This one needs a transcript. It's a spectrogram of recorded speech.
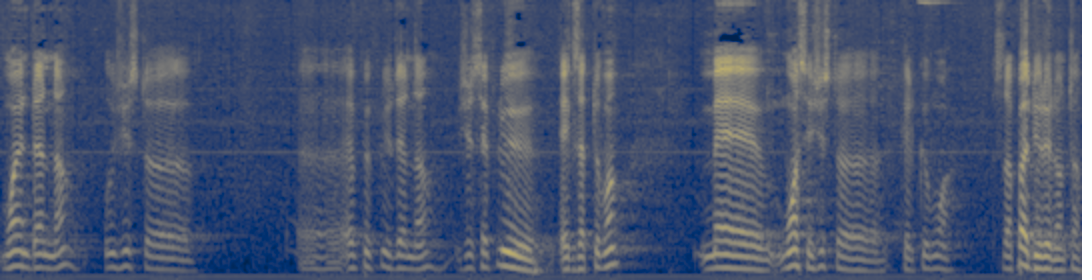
moins d'un an ou juste euh, euh, un peu plus d'un an. Je ne sais plus exactement, mais moi c'est juste euh, quelques mois. Ça n'a pas duré longtemps.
